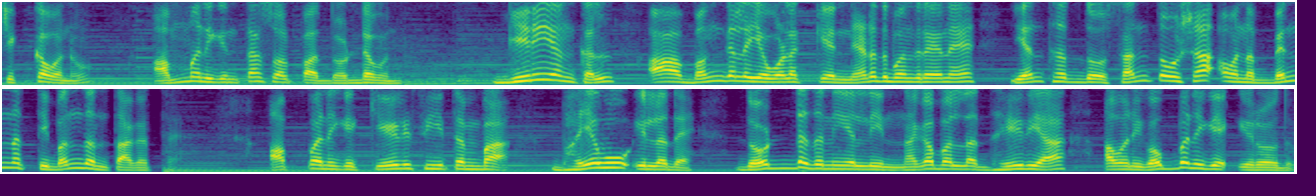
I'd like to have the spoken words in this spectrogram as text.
ಚಿಕ್ಕವನು, ಅಮ್ಮನಿಗಿಂತ ಸ್ವಲ್ಪ ದೊಡ್ಡವನು. ಗಿರಿ ಅಂಕಲ್ ಆ ಬಂಗಲೆಯ ಒಳಕ್ಕೆ ನಡೆದು ಬಂದ್ರೇನೆ ಎಂಥದ್ದೋ ಸಂತೋಷ ಅವನ ಬೆನ್ನತ್ತಿ ಬಂದಂತಾಗತ್ತೆ. ಅಪ್ಪನಿಗೆ ಕೇಳಿಸೀತೆಂಬ ಭಯವೂ ಇಲ್ಲದೆ ದೊಡ್ಡ ದನಿಯಲ್ಲಿ ನಗಬಲ್ಲ ಧೈರ್ಯ ಅವನಿಗೊಬ್ಬನಿಗೆ ಇರೋದು.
